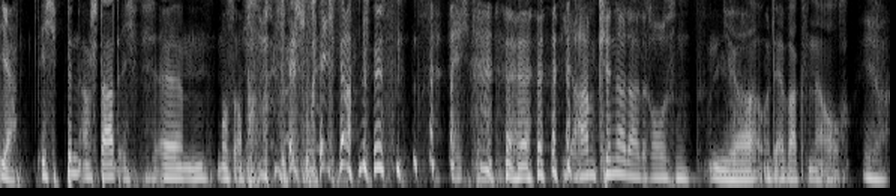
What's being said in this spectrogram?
ja, ich bin am Start. Ich ähm, muss auch noch mein Versprechen einlösen. Echt. Die armen Kinder da draußen. Ja, und Erwachsene auch. Ja.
